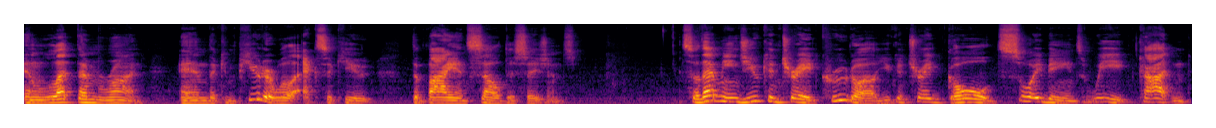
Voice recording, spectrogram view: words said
and let them run. And the computer will execute the buy and sell decisions. So that means you can trade crude oil, you can trade gold, soybeans, wheat, cotton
